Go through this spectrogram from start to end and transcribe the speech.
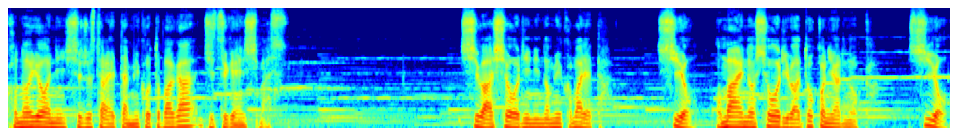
このように記された御言葉が実現します。死は勝利に飲み込まれた。主よお前の勝利はどこにあるのか。死よ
